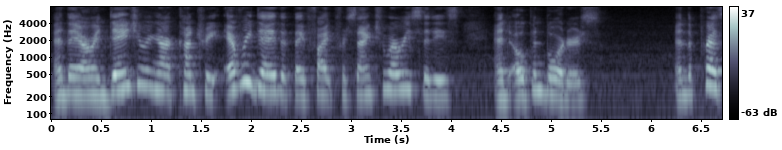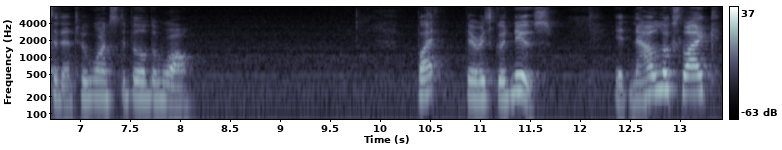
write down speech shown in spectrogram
and they are endangering our country every day that they fight for sanctuary cities and open borders, and the president who wants to build a wall. But there is good news. It now looks like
